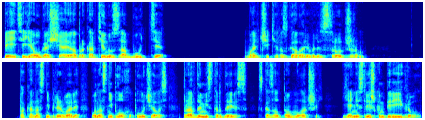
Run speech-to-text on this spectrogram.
Пейте, я угощаю, а про картину забудьте. Мальчики разговаривали с Роджером. Пока нас не прервали, у нас неплохо получалось. Правда, мистер Дэвис, сказал Том младший. Я не слишком переигрывал.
